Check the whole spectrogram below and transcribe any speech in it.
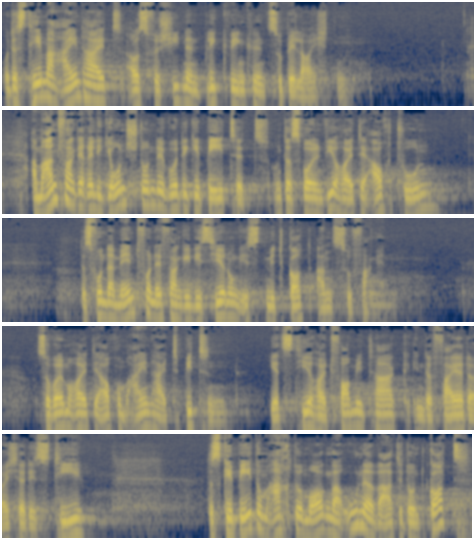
und das Thema Einheit aus verschiedenen Blickwinkeln zu beleuchten. Am Anfang der Religionsstunde wurde gebetet, und das wollen wir heute auch tun. Das Fundament von Evangelisierung ist, mit Gott anzufangen. So wollen wir heute auch um Einheit bitten. Jetzt hier heute Vormittag in der Feier der Eucharistie das Gebet um 8 Uhr morgen war unerwartet und Gott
